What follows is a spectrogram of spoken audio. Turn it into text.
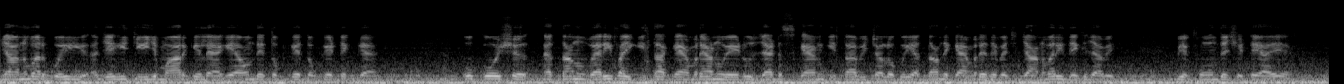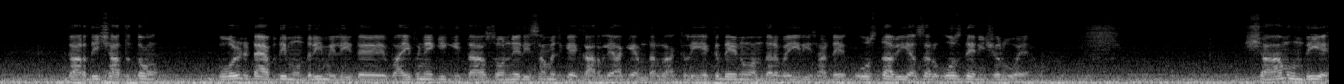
ਜਾਨਵਰ ਕੋਈ ਅਜਿਹੀ ਚੀਜ਼ ਮਾਰ ਕੇ ਲੈ ਗਿਆ, ਉਹਦੇ ਤੁਪਕੇ ਤੁਪਕੇ ਡਿੱਗ ਗਿਆ। ਉਹ ਕੁਛ ਐਦਾਂ ਨੂੰ ਵੈਰੀਫਾਈ ਕੀਤਾ, ਕੈਮਰਿਆਂ ਨੂੰ A to Z ਸਕੈਨ ਕੀਤਾ ਵੀ ਚਲੋ ਕੋਈ ਐਦਾਂ ਦੇ ਕੈਮਰੇ ਦੇ ਵਿੱਚ ਜਾਨਵਰ ਹੀ ਦਿਖ ਜਾਵੇ ਵੀ ਇਹ ਖੂਨ ਦੇ ਛਿੱਟੇ ਆਏ ਆ। ਘਰ ਦੀ ਛੱਤ ਤੋਂ 골ਡ ਟੈਪ ਦੀ ਮੁੰਦਰੀ ਮਿਲੀ ਤੇ ਵਾਈਫ ਨੇ ਕੀ ਕੀਤਾ? ਸੋਨੇ ਦੀ ਸਮਝ ਕੇ ਘਰ ਲਿਆ ਕੇ ਅੰਦਰ ਰੱਖ ਲਈ। ਇੱਕ ਦਿਨ ਉਹ ਅੰਦਰ ਵਈ ਰਹੀ ਸਾਡੇ ਉਸ ਦਾ ਵੀ ਅਸਰ ਉਸ ਦਿਨ ਹੀ ਸ਼ੁਰੂ ਹੋਇਆ। ਸ਼ਾਮ ਹੁੰਦੀ ਏ।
